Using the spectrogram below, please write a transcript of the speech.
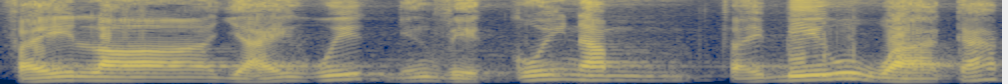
Phải lo giải quyết những việc cuối năm phải biếu quà cáp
